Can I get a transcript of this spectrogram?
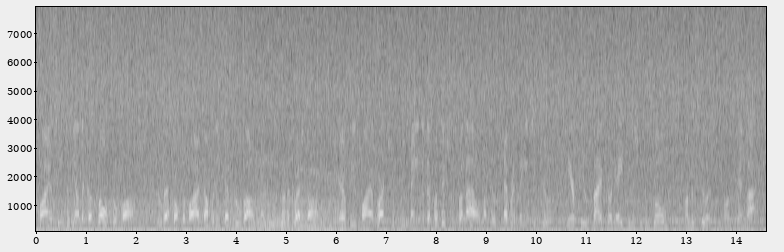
The fire seems to be under control so far. The rest of the fire company can move on and secure the crash site. Airfield fire trucks should remain in their positions for now until everything is secured. Airfield Fire Truck 8 to Mission Control. Understood. On standby.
